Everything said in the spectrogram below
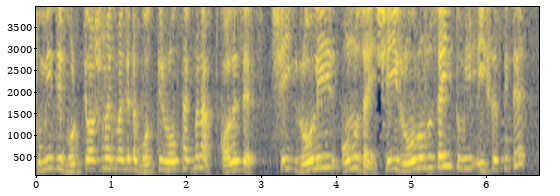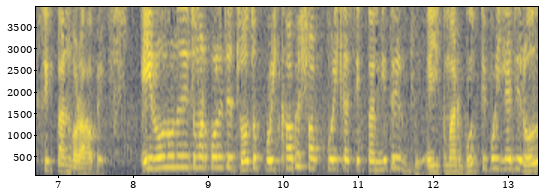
তুমি যে ভর্তি হওয়ার সময় তোমাকে একটা ভর্তির রোল থাকবে না কলেজের সেই রোলের অনুযায়ী, সেই রোল অনুযায়ী তুমি এইচএসসিতে সিট প্ল্যান করা হবে। এই রোল অনুযায়ী তোমার কলেজে যত পরীক্ষা হবে, সব পরীক্ষা সিট প্ল্যান কিন্তু এই তোমার ভর্তি পরীক্ষায় যে রোল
